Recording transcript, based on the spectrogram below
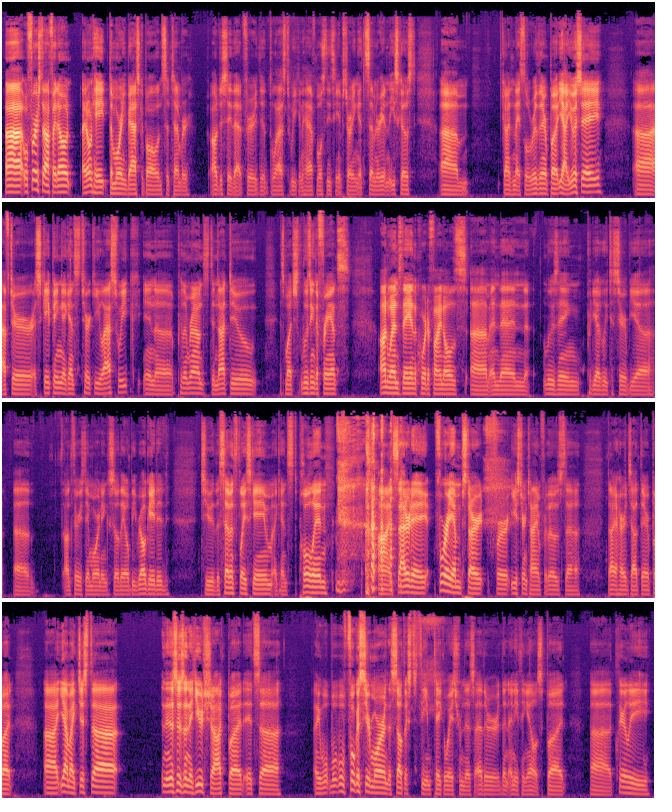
Uh, well, first off, I don't I don't hate the morning basketball in September. I'll just say that for the, the last week and a half, most of these games starting at seven or eight on the East Coast. Um, got a nice little rhythm there, but yeah, USA uh, after escaping against Turkey last week in uh, prelim rounds did not do as much, losing to France on Wednesday in the quarterfinals, um, and then losing pretty ugly to Serbia uh, on Thursday morning. So they will be relegated to the seventh place game against Poland on Saturday, 4 a.m. start for Eastern time for those uh, diehards out there. But uh, yeah, Mike, just uh, and this isn't a huge shock, but it's. Uh, I mean, we'll, we'll focus here more on the Celtics theme takeaways from this, other than anything else. But uh, clearly,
